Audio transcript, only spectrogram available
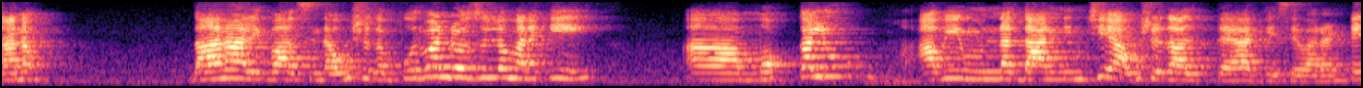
ధనం. దానాలు ఇవ్వాల్సింది ఔషధం. పూర్వం రోజుల్లో మనకి మొక్కలు అవి ఉన్న దాని నుంచి ఔషధాలు తయారు చేసేవారు అంటే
